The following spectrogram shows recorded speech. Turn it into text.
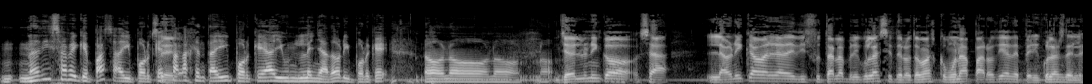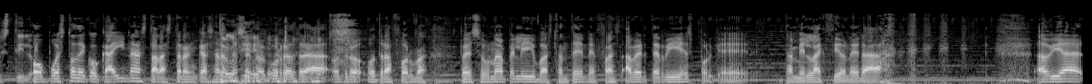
nadie sabe qué pasa y por qué Sí. está la gente ahí, por qué hay un leñador y por qué. No, no, no, no. Yo el único, o sea, la única manera de disfrutar la película es si te lo tomas como una parodia de películas del estilo. o puesto de cocaína hasta las trancas. A mí no se me ocurre otra, otro- otra forma. Pero es una peli bastante nefasta. A ver, te ríes porque también la acción era... Había...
